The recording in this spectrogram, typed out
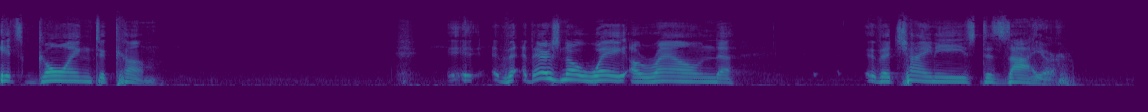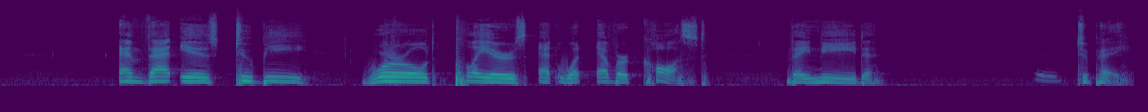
It's going to come. there's no way around the Chinese desire, and that is to be world players at whatever cost they need to pay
